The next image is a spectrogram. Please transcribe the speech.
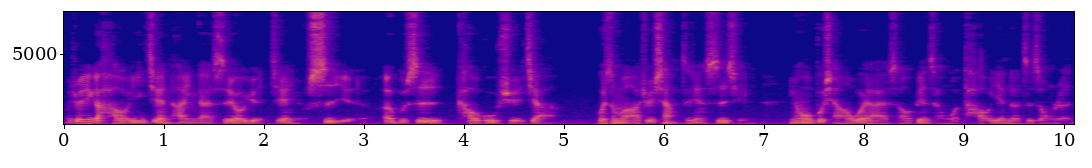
我觉得一个好意见，它应该是有远见、有视野的，而不是考古学家。为什么我要去想这件事情？因为我不想要未来的时候变成我讨厌的这种人。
